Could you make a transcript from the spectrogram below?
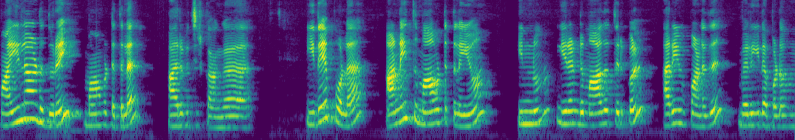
மயிலாடுதுறை மாவட்டத்தில் அறிவிச்சிருக்காங்க இதே போல் அனைத்து மாவட்டத்திலையும் இன்னும் இரண்டு மாதத்திற்குள் அறிவிப்பானது வெளியிடப்படும்.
